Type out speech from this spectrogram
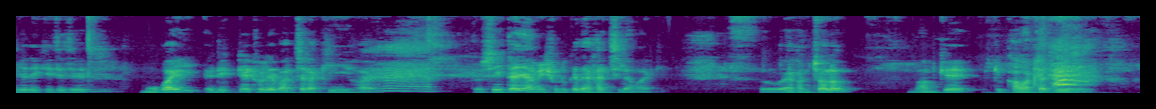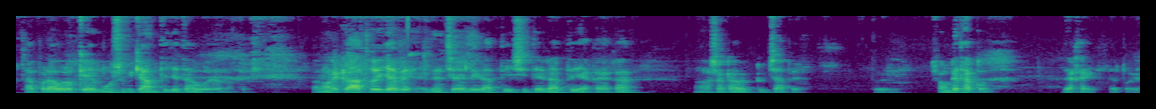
ইয়ে দেখিয়েছে যে মোবাইল এডিক্টেড হলে বাচ্চারা কি হয়? তো তো সেইটাই আমি শুনুকে দেখাচ্ছিলাম আর কি। তো এখন চলো মামকে একটু খাবারটা দিয়ে নিই তারপরে আবার ওকে মৌসুমিকে আনতে যেতে হবে আমাকে কারণ অনেক রাত হয়ে যাবে এভেন্চুয়ালি রাত্রি শীতের রাত্রি একা একা আসাটাও একটু চাপের। তো সঙ্গে থাকো দেখাই তারপরে।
